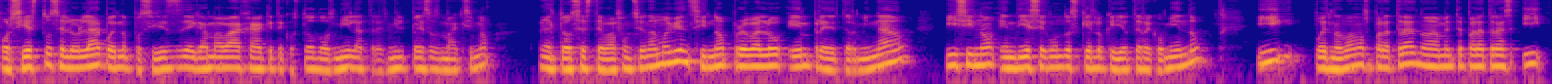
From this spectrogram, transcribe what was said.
Por si es tu celular, bueno, pues si es de gama baja que te costó dos mil a tres mil pesos máximo, entonces te va a funcionar muy bien. Si no, pruébalo en predeterminado y si no, en 10 segundos, que es lo que yo te recomiendo. Y pues nos vamos para atrás, nuevamente para atrás y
